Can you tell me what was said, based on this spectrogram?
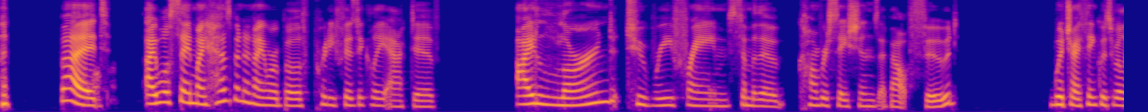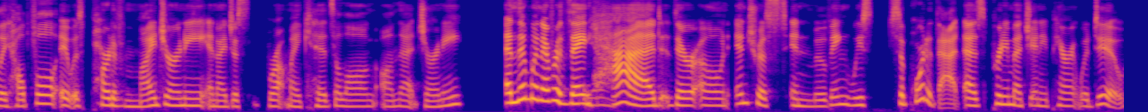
but I will say my husband and I were both pretty physically active. I learned to reframe some of the conversations about food, which I think was really helpful. It was part of my journey, and I just brought my kids along on that journey. And then whenever they yeah. had their own interests in moving, we supported that as pretty much any parent would do.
